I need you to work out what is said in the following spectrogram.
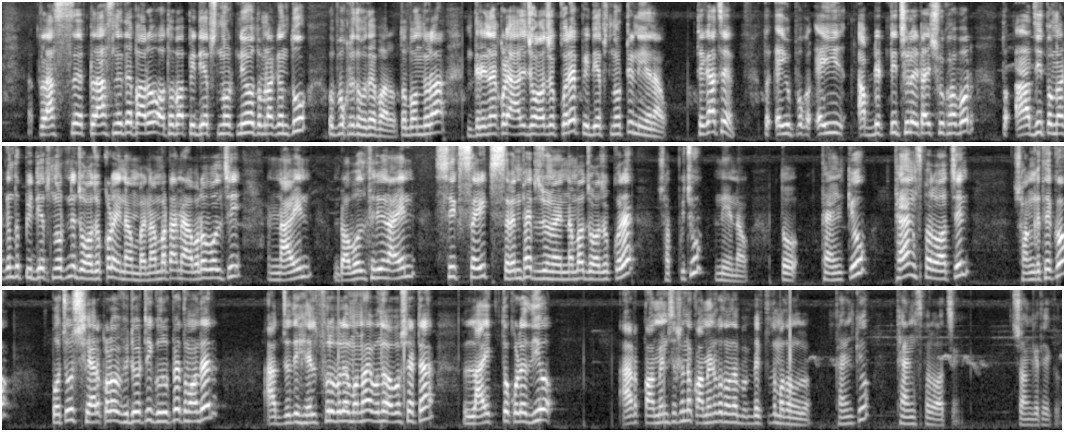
ক্লাস ক্লাস নিতে পারো অথবা পিডিএফস নোট নিয়েও তোমরা কিন্তু উপকৃত হতে পারো। তো বন্ধুরা, দেরি না করে আজই যোগাযোগ করে পিডিএফস নোটটি নিয়ে নাও। ঠিক আছে? তো এই উপ এই আপডেটটি ছিল এটাই সুখবর। তো আজই তোমরা কিন্তু পিডিএফস নোট নিয়ে যোগাযোগ করো এই নাম্বার। নাম্বারটা আমি আবারও বলছি, nine double three nine six eight seven five zero nine number যোগাযোগ করে সব কিছু নিয়ে নাও। তো thank you thanks for watching সঙ্গে থেকো, প্রচুর শেয়ার করো ভিডিওটি গ্রুপে তোমাদের। আর যদি হেল্পফুল বলে মনে হয় বন্ধু অবশ্যই একটা লাইক তো করে দিও। আর কমেন্ট সেকশনে কমেন্ট করো তোমাদের ব্যক্তিগত মতামতগুলো। Thank you thanks for watching সঙ্গে থেকো।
